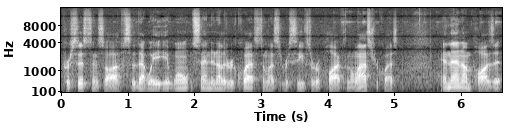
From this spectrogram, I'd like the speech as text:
persistence off so that way it won't send another request unless it receives a reply from the last request and then unpause it.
